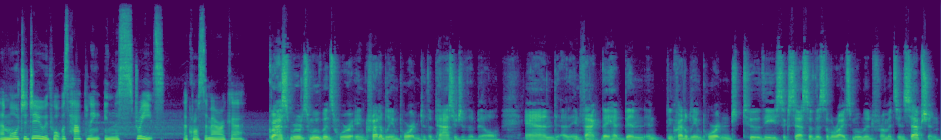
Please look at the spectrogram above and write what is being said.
and more to do with what was happening in the streets across America. Grassroots movements were incredibly important to the passage of the bill. And uh, in fact, they had been in- incredibly important to the success of the civil rights movement from its inception.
